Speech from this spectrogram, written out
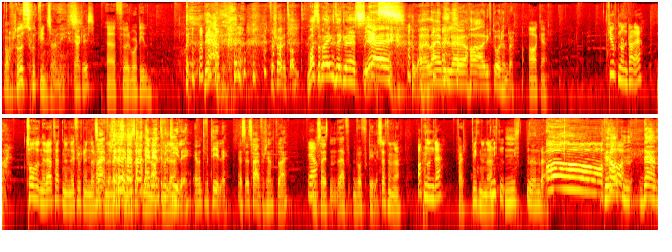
Det var for these? Ja, Chris? Eh, før vår tid. Det er for så vidt sant. Masse poeng til Chris! Yay! Eh, nei, jeg vil eh, ha riktig århundre. Ah, ok. 1400-tallet. 1200, 1300, 1400, Sa jeg for 1500, Jeg mente for 1800, tidlig. Jeg mente for tidlig. Jeg sa jeg for sent til deg? Ja. Om 16. Det, er for, det var for tidlig. 1700, 1800. 1900. 1900. Oh! Piraten Dan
